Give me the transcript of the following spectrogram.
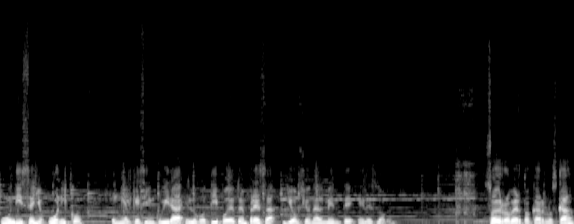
Un diseño único en el que se incluirá el logotipo de tu empresa y opcionalmente el eslogan. Soy Roberto Carlos K.,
